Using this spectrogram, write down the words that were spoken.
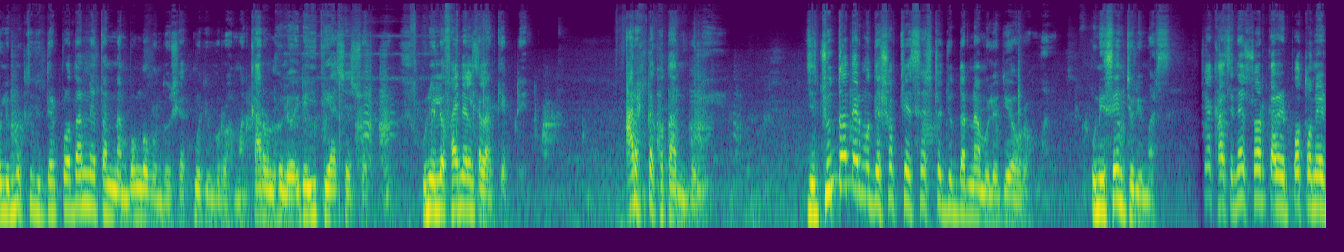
বলি মুক্তিযুদ্ধের প্রধান নেতার নাম বঙ্গবন্ধু শেখ মুজিবুর রহমান। কারণ হলো এটা ইতিহাসের সত্য। উনি হলো ফাইনাল খেলার ক্যাপ্টেন আরেকটা কথা আমি বলি, যে যোদ্ধাদের মধ্যে সবচেয়ে শ্রেষ্ঠ যোদ্ধার নাম হলো জিয়াউর রহমান। উনি সেঞ্চুরি মারছে শেখ হাসিনা সরকারের পতনের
